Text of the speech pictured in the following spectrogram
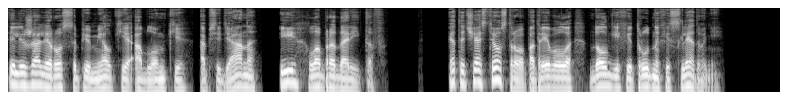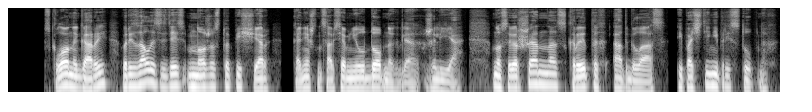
и лежали россыпью мелкие обломки обсидиана и лабрадоритов. Эта часть острова потребовала долгих и трудных исследований. В склоны горы врезалось здесь множество пещер, конечно, совсем неудобных для жилья, но совершенно скрытых от глаз и почти неприступных.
